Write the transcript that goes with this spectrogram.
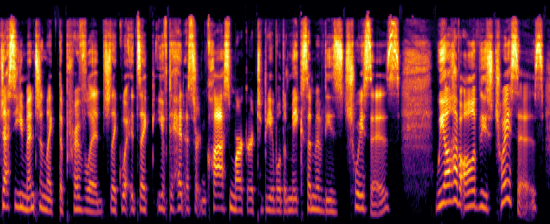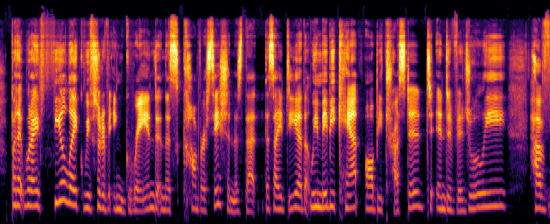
Jessi, you mentioned like the privilege, like what it's like you have to hit a certain class marker to be able to make some of these choices. We all have all of these choices, but it, what I feel like we've sort of ingrained in this conversation is that this idea that we maybe can't all be trusted to individually have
